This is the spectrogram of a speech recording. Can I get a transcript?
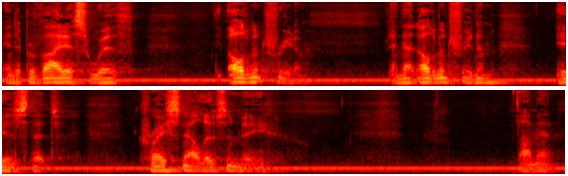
and to provide us with the ultimate freedom. And that ultimate freedom is that Christ now lives in me. Amen.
